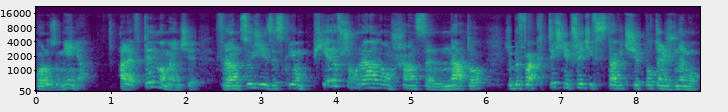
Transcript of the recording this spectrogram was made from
porozumienia. Ale w tym momencie Francuzi zyskują pierwszą realną szansę na to, żeby faktycznie przeciwstawić się potężnemu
